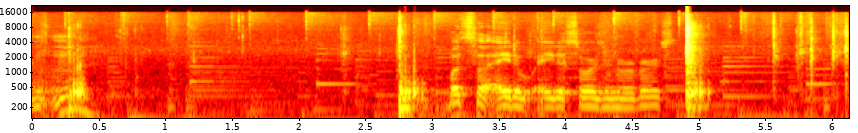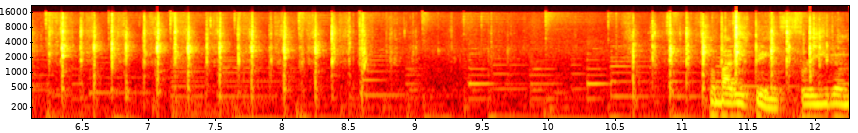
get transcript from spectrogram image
Mm-mm. What's the eight of, eight of Swords in reverse? Somebody's being freed on,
